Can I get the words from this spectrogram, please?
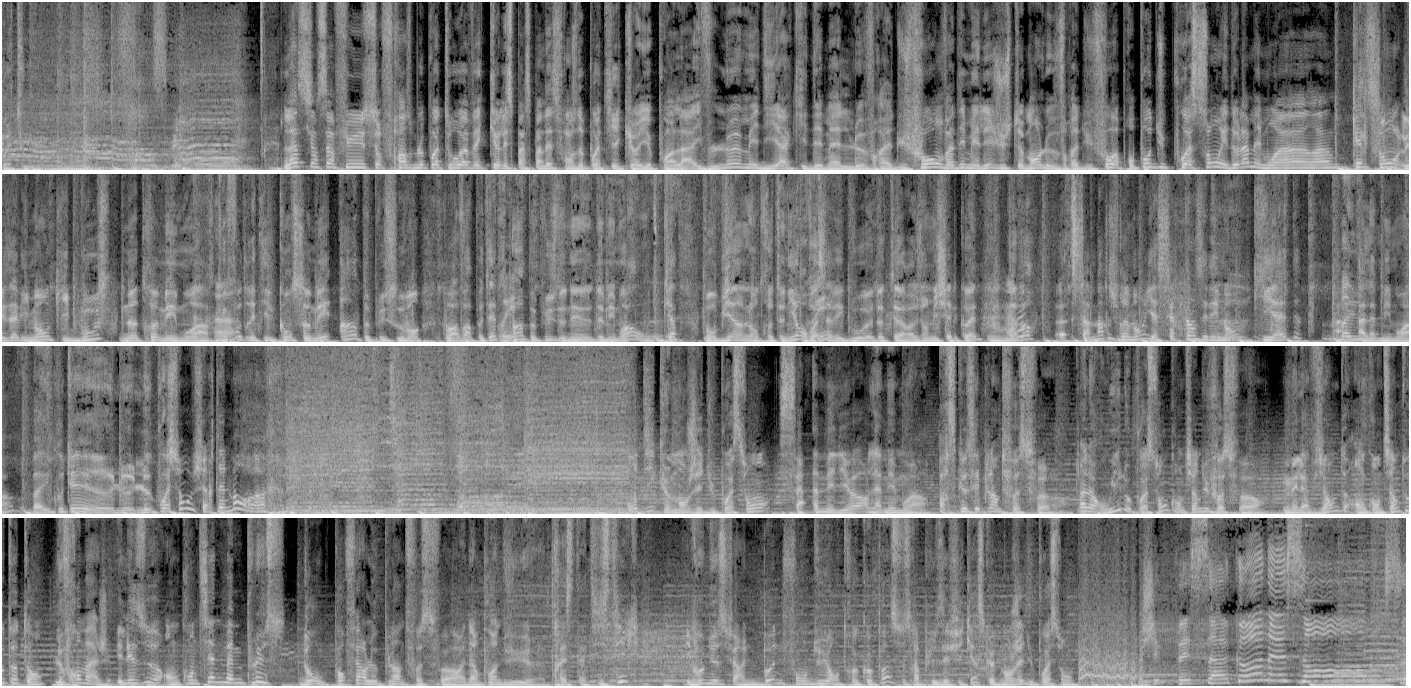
Poitou. La science infuse sur France Bleu Poitou avec l'espace Mendes France de Poitiers, curieux.live, le média qui démêle le vrai du faux. On va démêler justement le vrai du faux à propos du poisson et de la mémoire. Quels sont les aliments qui boostent notre mémoire? Uh-huh. Que faudrait-il consommer un peu plus souvent pour avoir peut-être Oui. un peu plus de, de mémoire, ou en tout cas pour bien l'entretenir? On voit ça avec vous, euh, docteur Jean-Michel Cohen. Mhm. D'abord, euh, ça marche vraiment? Il y a certains éléments qui aident à, Bah, à la mémoire? Bah écoutez, euh, le, le poisson, certainement. hein. On dit que manger du poisson, ça améliore la mémoire, parce que c'est plein de phosphore. Alors oui, le poisson contient du phosphore, mais la viande en contient tout autant. Le fromage et les œufs en contiennent même plus. Donc pour faire le plein de phosphore, et d'un point de vue euh, très statistique, il vaut mieux se faire une bonne fondue entre copains, ce sera plus efficace que de manger du poisson. J'ai fait sa connaissance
